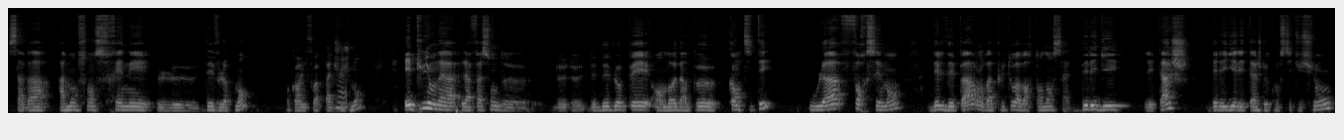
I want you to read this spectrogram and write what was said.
ça va, à mon sens, freiner le développement. Encore une fois, pas de jugement. Et puis, on a la façon de, de, de développer en mode un peu quantité où là, forcément, dès le départ, on va plutôt avoir tendance à déléguer les tâches, déléguer les tâches de constitution,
